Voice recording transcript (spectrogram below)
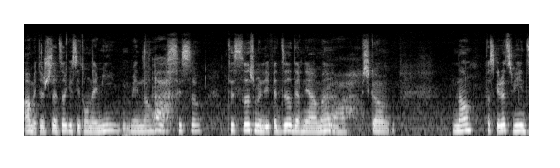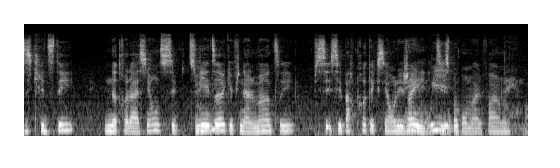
Ah, mais t'as juste à dire que c'est ton ami. Mais non, Ah. c'est ça. C'est ça, je me l'ai fait dire dernièrement. Ah, Puis je suis comme, non, parce que là, tu viens discréditer notre relation. Tu viens Mhm. dire que finalement, tu sais, puis c'est c'est par protection. Les gens, Ben ils oui. disent pas pour mal faire, là. ben non.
